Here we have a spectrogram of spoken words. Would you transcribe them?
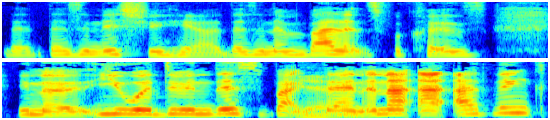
there, there's an issue here. There's an imbalance because, you know, you were doing this back Yeah. then. And I, I, I think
